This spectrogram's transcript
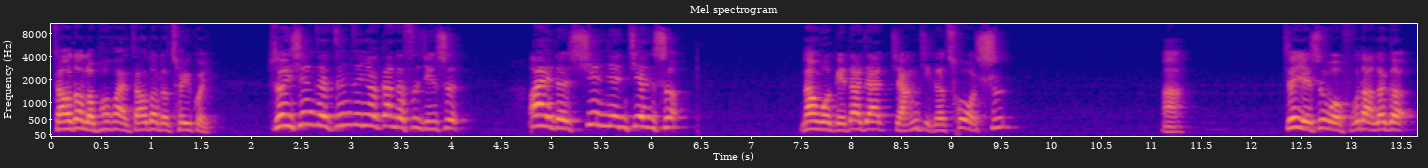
遭到了破坏，遭到了摧毁。所以，现在真正要干的事情是爱的信任建设。那我给大家讲几个措施啊。这也是我辅导那个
